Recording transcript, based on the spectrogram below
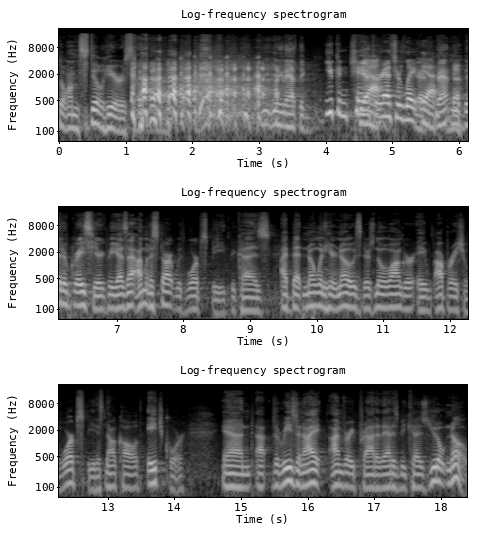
So I'm still here. So you're going to have to. You can change yeah. your answer later. Yeah, grant me a bit of grace here because I, am going to start with warp speed because I bet no one here knows there's no longer a Operation Warp Speed. It's now called HCORP. And uh, the reason I, I'm very proud of that is because you don't know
